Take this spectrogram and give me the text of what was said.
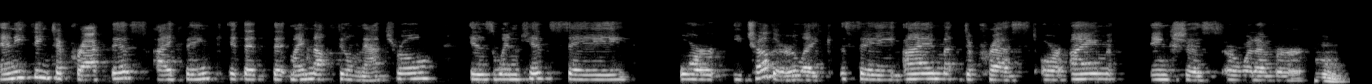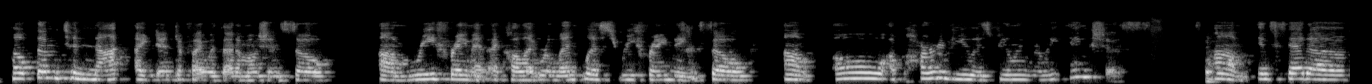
anything to practice, I think it, that that might not feel natural is when kids say or each other like say I'm depressed or I'm anxious or whatever. Hmm. Help them to not identify with that emotion. So um, reframe it. I call it relentless reframing. So um, oh, a part of you is feeling really anxious. Um, instead of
